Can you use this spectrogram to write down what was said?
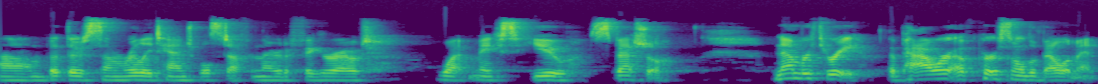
Um, but there's some really tangible stuff in there to figure out what makes you special. Number three, the power of personal development.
